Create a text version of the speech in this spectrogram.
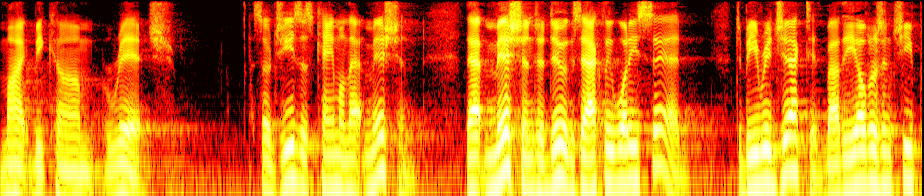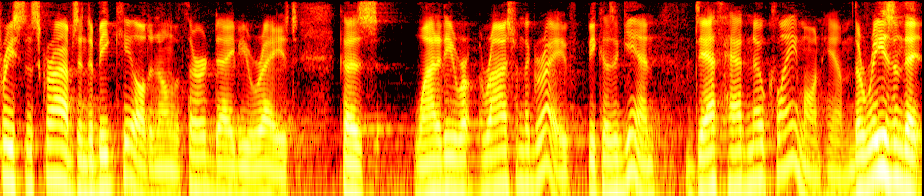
might become rich. So Jesus came on that mission, that mission to do exactly what he said to be rejected by the elders and chief priests and scribes, and to be killed, and on the third day be raised. Because why did he rise from the grave? Because again, death had no claim on him. The reason that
